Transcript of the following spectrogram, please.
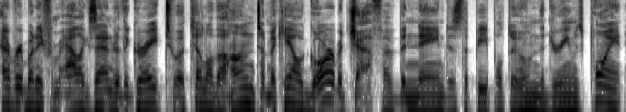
everybody from Alexander the Great to Attila the Hun to Mikhail Gorbachev have been named as the people to whom the dreams point.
